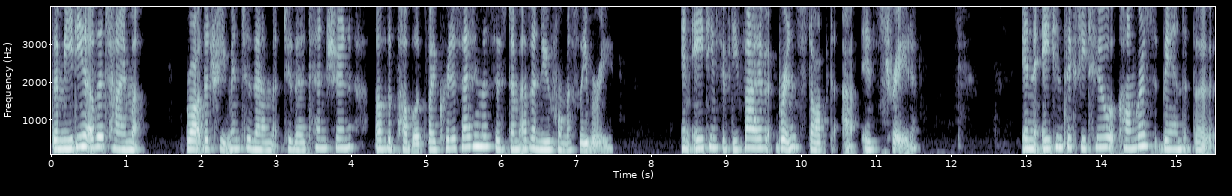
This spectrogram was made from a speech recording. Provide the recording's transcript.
The media of the time brought the treatment to them to the attention of the public by criticizing the system as a new form of slavery. In 1855, Britain stopped its trade. In 1862, Congress banned the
